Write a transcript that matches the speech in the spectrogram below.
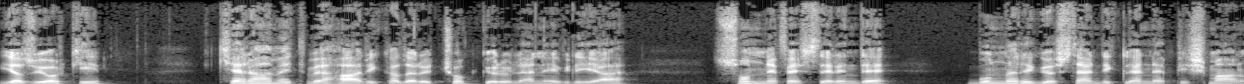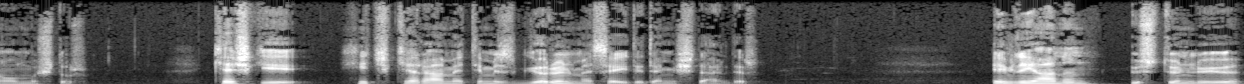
yazıyor ki keramet ve harikaları çok görülen evliya son nefeslerinde bunları gösterdiklerine pişman olmuştur. Keşke hiç kerametimiz görülmeseydi demişlerdir. Evliyanın üstünlüğü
